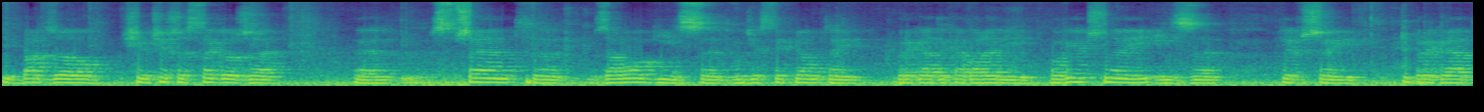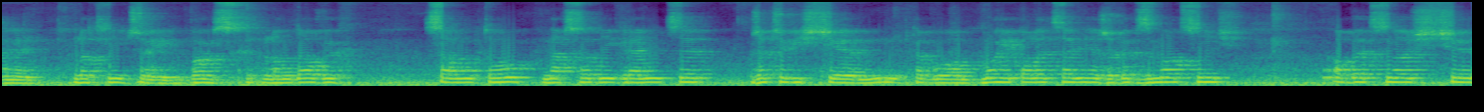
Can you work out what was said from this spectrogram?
i bardzo się cieszę z tego, że sprzęt e, załogi z 25. Brygady Kawalerii Powietrznej i z pierwszej Brygady Lotniczej Wojsk Lądowych są tu na wschodniej granicy. Rzeczywiście to było moje polecenie, żeby wzmocnić obecność e,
